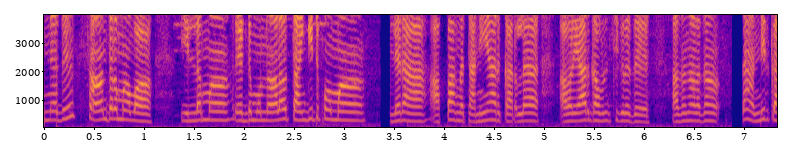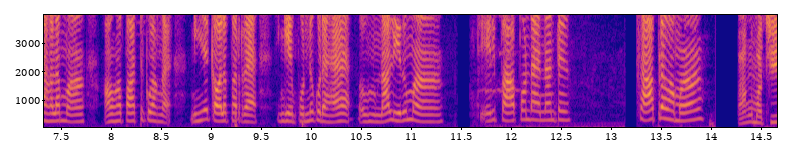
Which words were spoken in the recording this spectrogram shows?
என்னது? சாயந்தரமாவா? இல்லைம்மா ரெண்டு மூணு நாளாக தங்கிட்டு போமா இல்லடா அப்பா அங்கே தனியாக இருக்கார்ல அவர் யார் கவனிச்சுக்கிறது? அதனால தான் அண்ணி இருக்காங்களம்மா அவங்க பார்த்துக்குவாங்க நீயே கவலைப்படுற. இங்கே என் பொண்ணு கூட ஒரு மூணு நாள் இருமா சரி பாப்போம்டா என்னான்ட்டு. சாப்பிடவாமா? வாங்க மச்சி.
